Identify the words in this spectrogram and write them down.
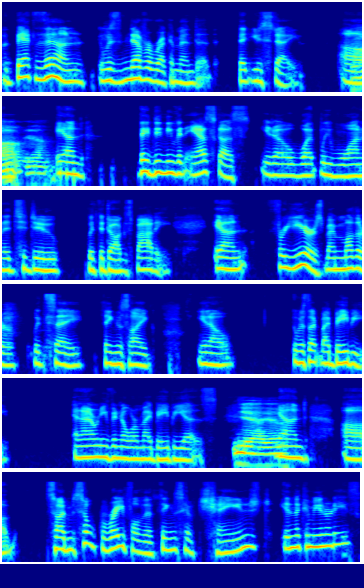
But back then, it was never recommended that you stay. Um, oh, yeah. And they didn't even ask us, you know, what we wanted to do with the dog's body. And for years, my mother would say things like, you know, it was like my baby and I don't even know where my baby is. Yeah, yeah. And uh, so I'm so grateful that things have changed in the communities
